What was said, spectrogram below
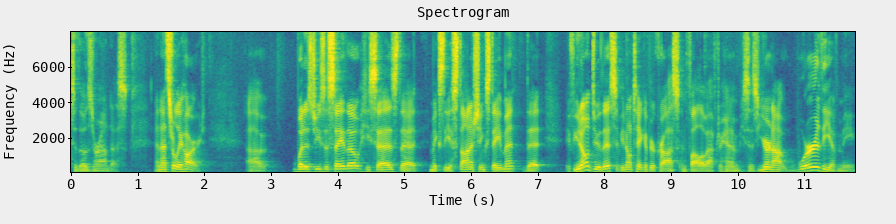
to those around us. And that's really hard. Uh, what does Jesus say, though? He says that, makes the astonishing statement that if you don't do this, if you don't take up your cross and follow after him, he says, you're not worthy of me.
